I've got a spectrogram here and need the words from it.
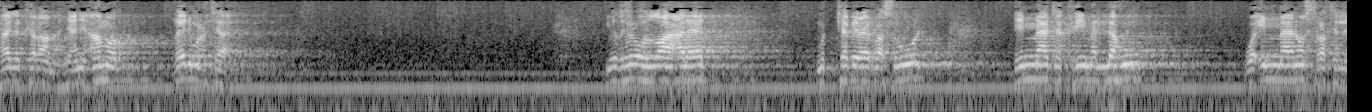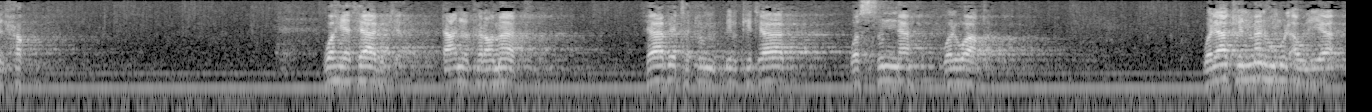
هذه الكرامة يعني أمر غير معتاد. يظهره الله على يد متبع الرسول إما تكريما له وإما نصرة للحق. وهي ثابتة يعني الكرامات. ثابتة بالكتاب والسنة والواقع. ولكن من هم الأولياء؟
